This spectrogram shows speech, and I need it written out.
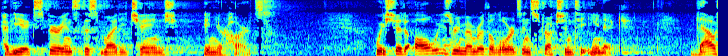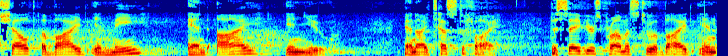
Have ye experienced this mighty change in your hearts? We should always remember the Lord's instruction to Enoch Thou shalt abide in me, and I in you. And I testify the Savior's promise to abide in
